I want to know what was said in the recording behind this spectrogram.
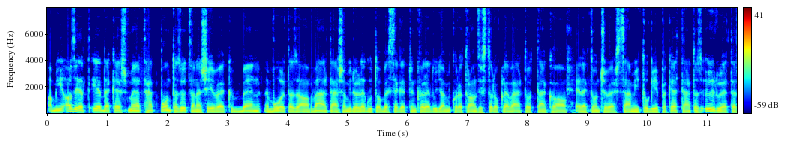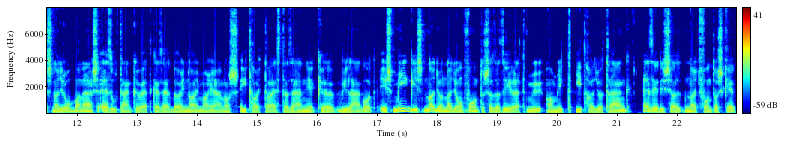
ami azért érdekes, mert hát pont az 50-es években volt az a váltás, amiről legutóbb beszélgettünk veled, ugye amikor a tranzisztorok leváltották a elektroncsöves számítógépeket, tehát az őrületes nagy robbanás ezután következett be, hogy Neumann János itt hagyta ezt az árnyék világot, és mégis nagyon-nagyon fontos az az életmű, amit itt hagyott ránk. Ezért is a nagy fontos kérdés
